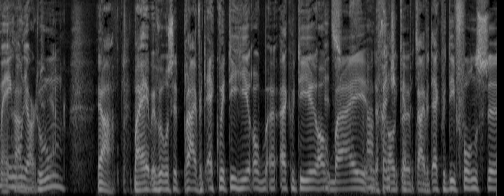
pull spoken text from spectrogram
miljard doen. Ja, maar ik bedoel, er zit private equity hier ook, eh, equity hier ook bij. nou, de grote capital. private equity fonds. eh.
